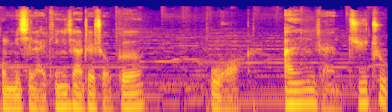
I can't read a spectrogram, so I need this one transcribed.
我们一起来听一下这首歌，《我安然居住》。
